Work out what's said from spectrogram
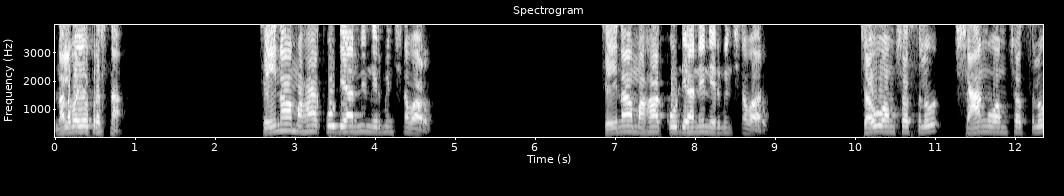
నలభయో ప్రశ్న. చైనా మహాకూడ్యాన్ని నిర్మించిన వారు. చైనా మహాకూడ్యాన్ని నిర్మించిన వారు. చౌ వంశస్థులు షాంగ్ వంశస్థులు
